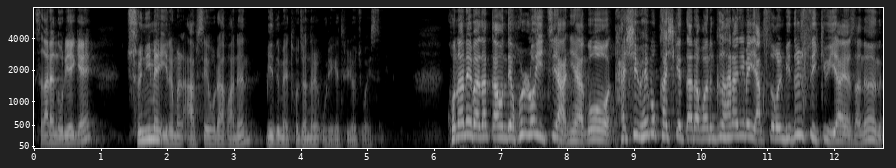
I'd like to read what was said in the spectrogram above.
스가랴는 우리에게 주님의 이름을 앞세우라고 하는 믿음의 도전을 우리에게 들려주고 있습니다. 고난의 바다 가운데 홀로 있지 아니하고 다시 회복하시겠다라고 하는 그 하나님의 약속을 믿을 수 있기 위하여서는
